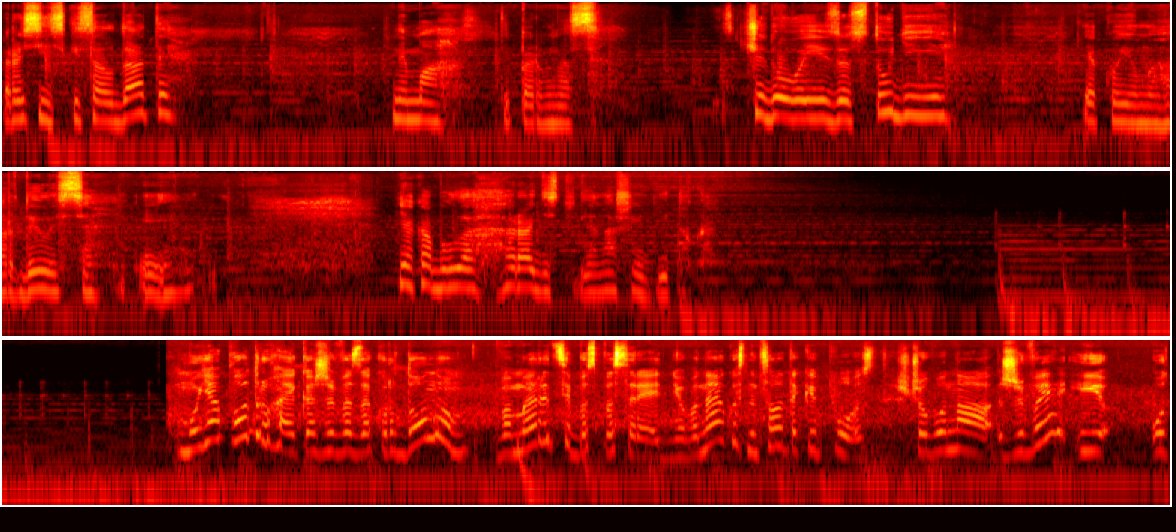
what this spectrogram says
російські солдати. Нема тепер у нас чудової ізостудії, якою ми гордилися, і яка була радістю для наших діток. Моя подруга, яка живе за кордоном в Америці безпосередньо, вона якось написала такий пост, що вона живе і от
